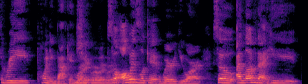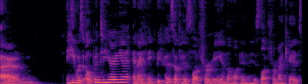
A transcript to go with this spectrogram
three pointing back at Right, you. right, right, right. so always look at where you are. So i love that he um he was open to hearing it and i think because of his love for me and the and his love for my kids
